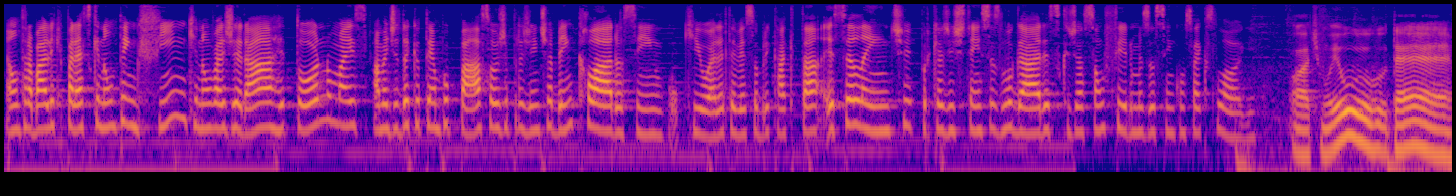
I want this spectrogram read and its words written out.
é um trabalho que parece que não tem fim, que não vai gerar retorno, mas à medida que o tempo passa, hoje pra gente é bem claro, assim, o que o LTV sobre CAC tá excelente, porque a gente tem esses lugares que já são firmes, assim, com Sexlog. Ótimo. Eu até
